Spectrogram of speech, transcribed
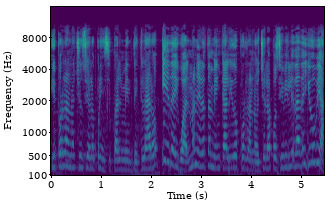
y por la noche un cielo principalmente claro y de igual manera también cálido por la noche, la posibilidad de lluvia,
